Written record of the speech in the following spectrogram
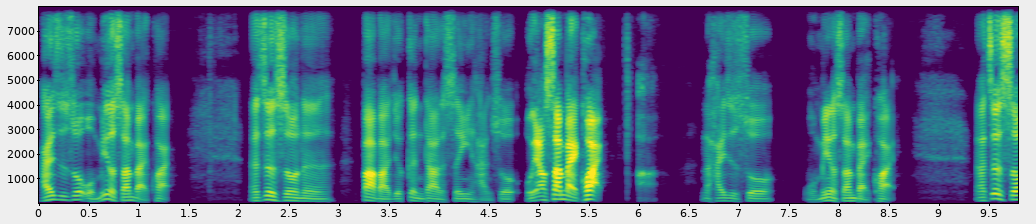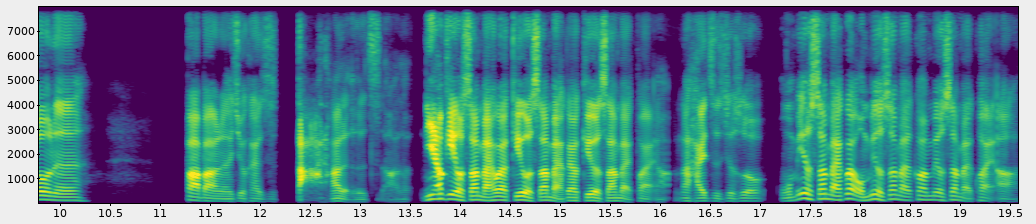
孩子说我没有三百块。那这时候呢，爸爸就更大的声音喊说，我要三百块啊。那孩子说我没有三百块。那这时候呢，爸爸呢就开始。打他的儿子啊！你要给我三百块，给我三百块，给我三百块啊！那孩子就说：“我没有三百块，我没有三百块，没有三百块啊！”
